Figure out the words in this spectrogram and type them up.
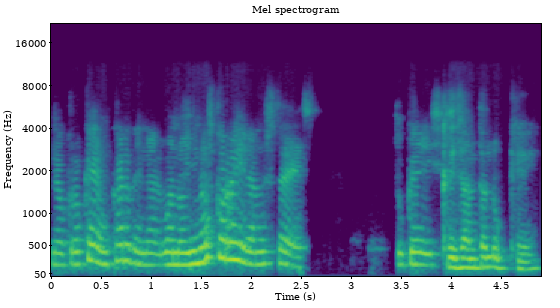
No creo que era un cardenal. Bueno, y nos corregirán ustedes. ¿Tú qué dices? Crisanto Luque.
